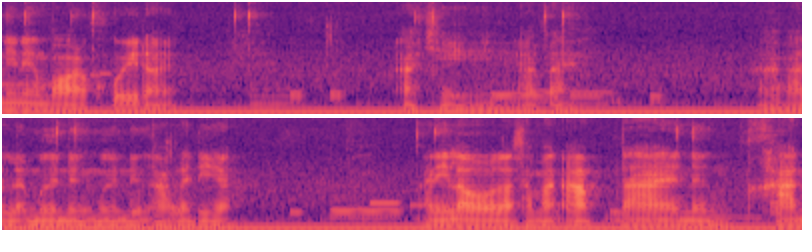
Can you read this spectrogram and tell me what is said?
นี่หนึ่งพอคุยหน่อย โอเคเอาไปห้าพันหรือหมื่นหนึ่งหมื่นหนึ่งอัพอะไรดีอะอันนี้เราเราสามารถอัพได้หนึ่งขั้น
